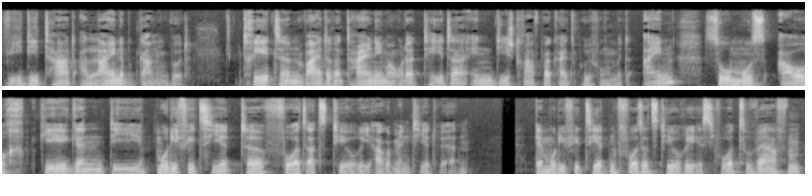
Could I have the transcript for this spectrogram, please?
wie die Tat alleine begangen wird. Treten weitere Teilnehmer oder Täter in die Strafbarkeitsprüfung mit ein, so muss auch gegen die modifizierte Vorsatztheorie argumentiert werden. Der modifizierten Vorsatztheorie ist vorzuwerfen,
